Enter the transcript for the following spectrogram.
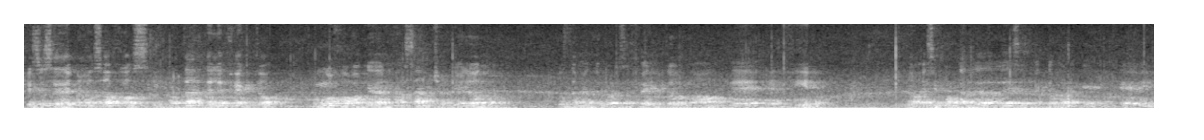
¿Qué sucede con los ojos? Importante el efecto. Un ojo va a quedar más ancho que el otro, justamente por ese efecto ¿no? de, de giro. ¿no? Es importante darle ese efecto para que quede bien.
